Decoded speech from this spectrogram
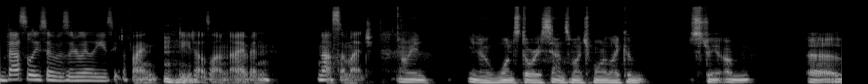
Vasilisa was really easy to find Mhm. details on. Ivan, not so much. I mean, you know, one story sounds much more like a stream, um, uh,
